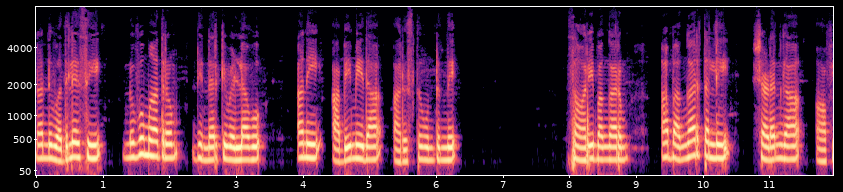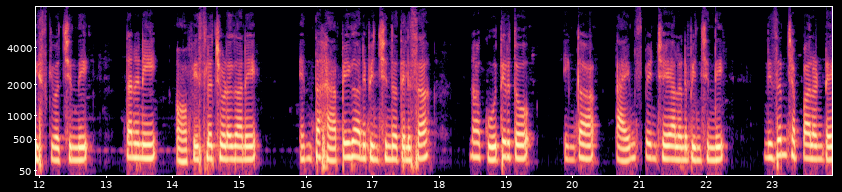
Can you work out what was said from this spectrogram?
నన్ను వదిలేసి నువ్వు మాత్రం డిన్నర్కి వెళ్ళావు అని అభి మీద అరుస్తూ ఉంటుంది. సారీ బంగారం ఆ బంగారు తల్లి సడన్గా ఆఫీస్కి వచ్చింది. తనని ఆఫీస్లో చూడగానే ఎంత హ్యాపీగా అనిపించిందో తెలుసా? నా కూతురితో ఇంకా టైం స్పెండ్ చేయాలనిపించింది. నిజం చెప్పాలంటే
